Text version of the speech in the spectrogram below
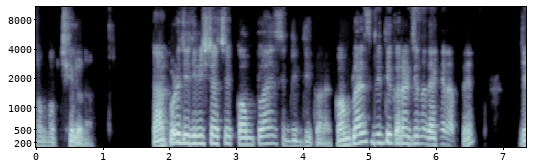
সম্ভব ছিল না। তারপরে যে জিনিসটা আছে কমপ্লায়েন্স বৃদ্ধি করা। কমপ্লায়েন্স বৃদ্ধি করার জন্য দেখেন আপনি, যে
